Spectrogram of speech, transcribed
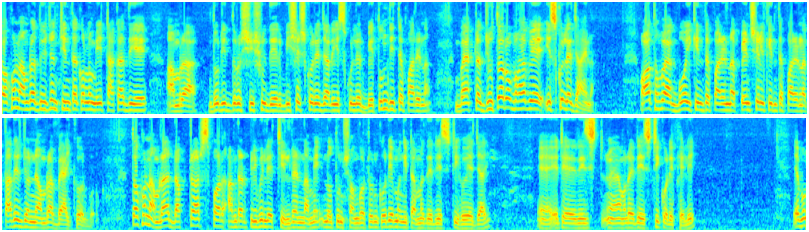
তখন আমরা দুইজন চিন্তা করলাম, এই টাকা দিয়ে আমরা দরিদ্র শিশুদের, বিশেষ করে যারা স্কুলের বেতন দিতে পারে না বা একটা জুতার অভাবে স্কুলে যায় না অথবা এক বই কিনতে পারে না, পেন্সিল কিনতে পারে না, তাদের জন্য আমরা ব্যয় করব। তখন আমরা doctors for under privilege children নামে নতুন সংগঠন করি এবং এটা আমাদের রেজিস্ট্রি হয়ে যায়। এটা রেজিস্ট আমরা রেজিস্ট্রি করে ফেলি। এবং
